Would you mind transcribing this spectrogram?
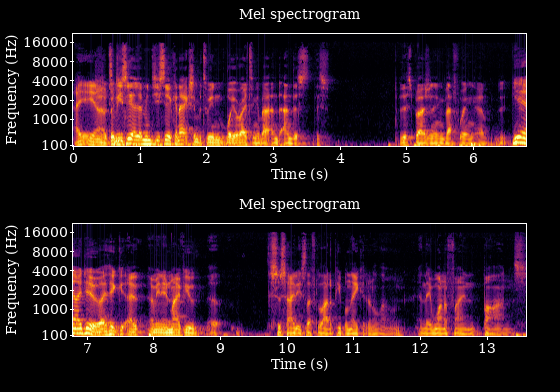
I, you know, but do you see? I mean, do you see a connection between what you're writing about and, and this this this burgeoning left wing? Um, yeah, I do. I think. I, I mean, in my view, uh, society's left a lot of people naked and alone, and they want to find bonds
